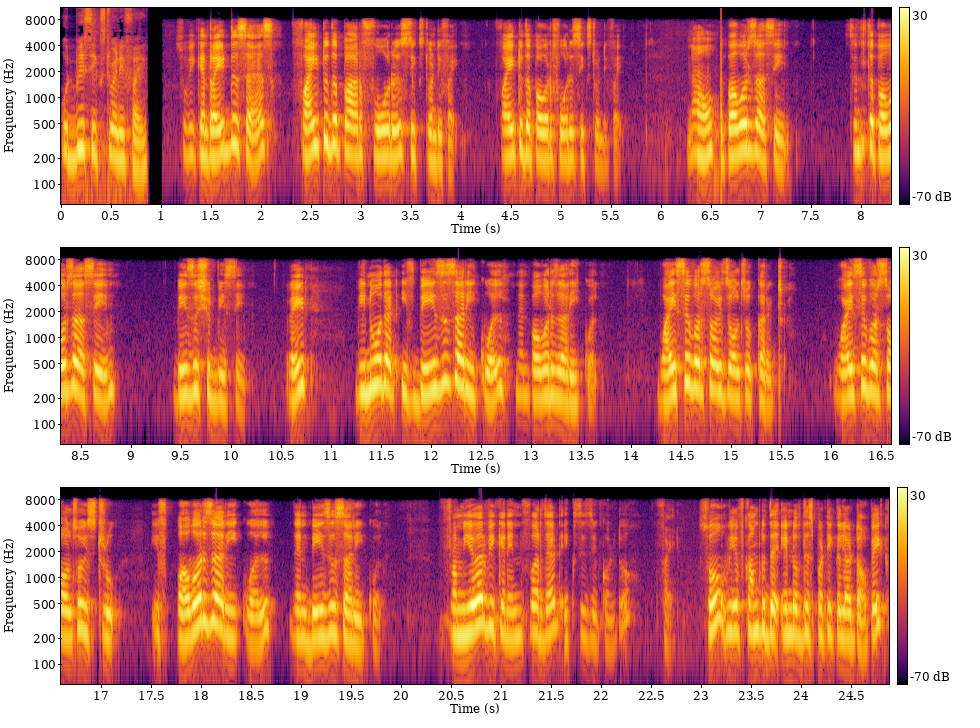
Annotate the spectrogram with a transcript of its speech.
would be 625. So we can write this as 5 to the power 4 is 625. 5 to the power 4 is 625. Now the powers are same. Since the powers are same, bases should be same, right? We know that if bases are equal, then powers are equal. Vice versa is also correct. Vice versa also is true. If powers are equal, then bases are equal. From here, we can infer that x is equal to 5. So, we have come to the end of this particular topic.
